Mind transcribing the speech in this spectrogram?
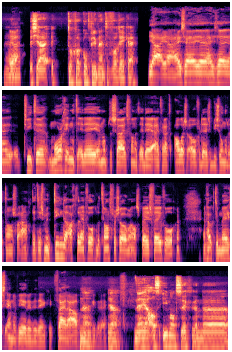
Eh, Ja. Dus ja, ik, toch wel complimenten voor Rick, hè? Ja, ja hij, zei, eh, hij, zei, hij tweette morgen in het ED en op de site van het ED uiteraard alles over deze bijzondere transferavond. Dit is mijn tiende achtereenvolgende transferzomer als PSV-volger. En ook de meest enerverende, denk ik. Fijne avond Nee, voor iedereen. Ja. Nee, ja, als iemand zich een, eh,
